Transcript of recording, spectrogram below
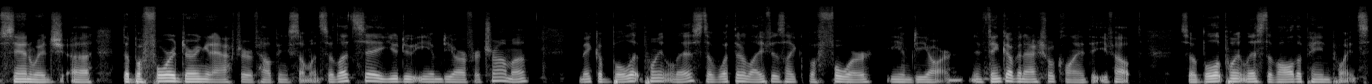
sandwich, uh, the before, during, and after of helping someone. So let's say you do EMDR for trauma, make a bullet point list of what their life is like before EMDR, and think of an actual client that you've helped. So, a bullet point list of all the pain points,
